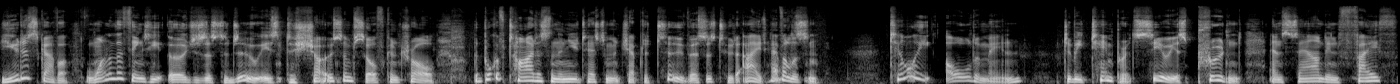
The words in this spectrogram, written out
you discover one of the things He urges us to do is to show some self control. The book of Titus in the New Testament, chapter 2, verses 2 to 8. Have a listen. Tell the older men to be temperate, serious, prudent, and sound in faith,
